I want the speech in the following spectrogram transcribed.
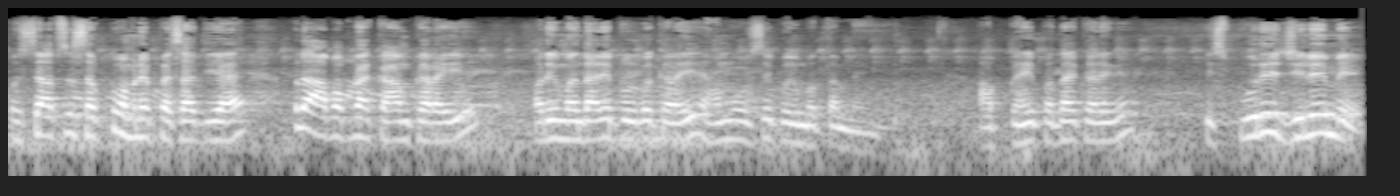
उस हिसाब से सबको हमने पैसा दिया है। बोले, आप अपना काम कराइए और ईमानदारी पूर्वक कराइए, हम उससे कोई मतलब नहीं है। आप कहीं पता करेंगे, इस पूरे ज़िले में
